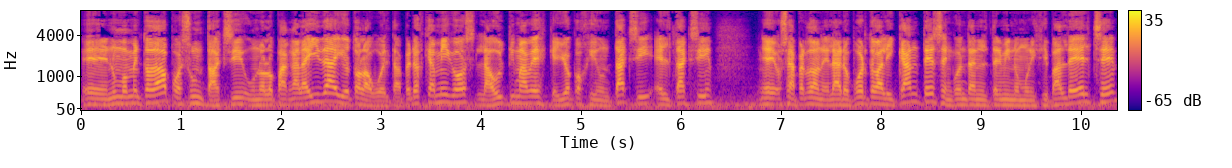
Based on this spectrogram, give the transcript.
en un momento dado, pues un taxi, uno lo paga la ida y otro la vuelta. Pero es que amigos, la última vez que yo cogí un taxi, el taxi, eh, o sea, perdón, el aeropuerto de Alicante se encuentra en el término municipal de Elche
